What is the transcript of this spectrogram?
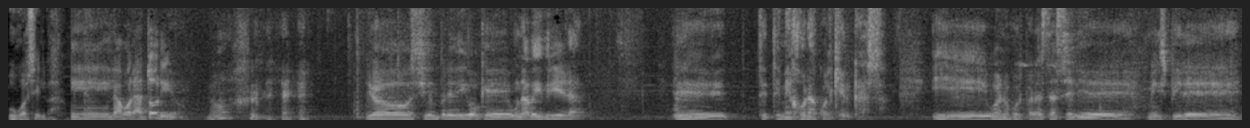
Hugo Silva. Mi laboratorio, ¿no? Yo siempre digo que una vidriera eh, te, te mejora cualquier casa. Y bueno, pues para esta serie me inspiré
